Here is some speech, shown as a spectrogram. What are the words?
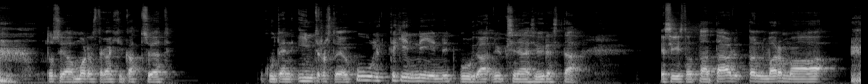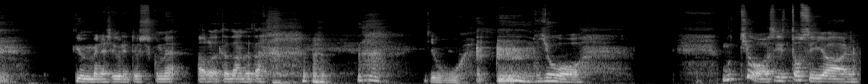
tosiaan morjesta kaikki katsojat. Kuten introsta jo kuulittekin, niin nyt puhutaan yksinäisyydestä. Ja siis tota, tää nyt on varmaan kymmenes yritys, kun me aloitetaan tätä. Juu. joo. Mut joo, siis tosiaan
